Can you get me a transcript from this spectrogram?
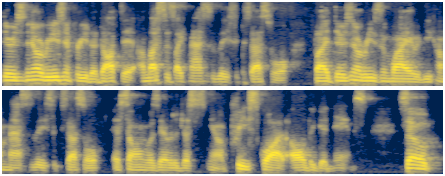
there's no reason for you to adopt it unless it's like massively successful. But there's no reason why it would become massively successful if someone was able to just you know pre-squat all the good names. So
